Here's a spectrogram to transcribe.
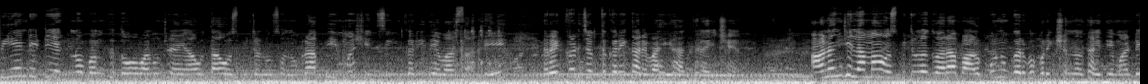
પીએનડીટી એક્ટનો ભંગ થતો હોવાનું જણાઈ આવતા હોસ્પિટલનું સોનોગ્રાફી મશીન સીલ કરી દેવા સાથે રેકર્ડ જપ્ત કરી કાર્યવાહી હાથ ધરાઈ છે. આણંદ જિલ્લામાં હોસ્પિટલો દ્વારા બાળકોનું ગર્ભ પરીક્ષણ ન થાય તે માટે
